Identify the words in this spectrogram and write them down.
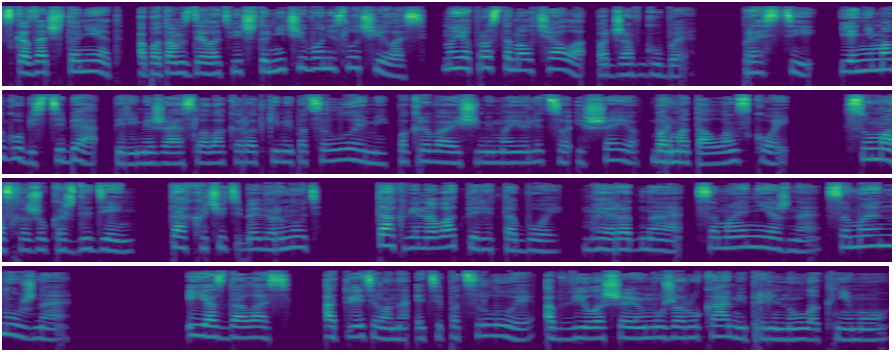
сказать, что нет, а потом сделать вид, что ничего не случилось, но я просто молчала, поджав губы. «Прости, я не могу без тебя», перемежая слова короткими поцелуями, покрывающими мое лицо и шею, бормотал Ланской. «С ума схожу каждый день. Так хочу тебя вернуть. Так виноват перед тобой, моя родная, самая нежная, самая нужная». И я сдалась, ответила на эти поцелуи, обвила шею мужа руками, прильнула к нему.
